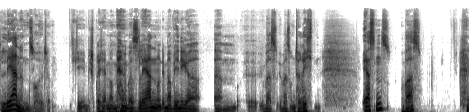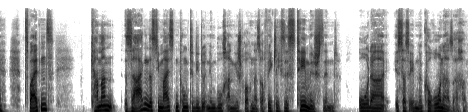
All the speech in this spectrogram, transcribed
lernen sollte. Ich, ich spreche ja immer mehr über das Lernen und immer weniger ähm, äh, übers, übers Unterrichten. Erstens, was? Zweitens, kann man sagen, dass die meisten Punkte, die du in dem Buch angesprochen hast, auch wirklich systemisch sind? Oder ist das eben eine Corona-Sache?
